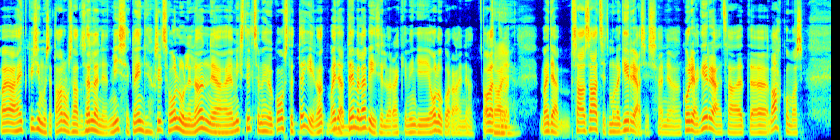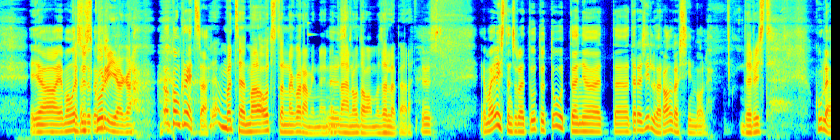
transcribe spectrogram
vaja häid küsimusi, et aru saada selleni, et mis see kliendi jaoks üldse oluline on ja, ja miks ta üldse meiega koostööd tegi, no ma ei tea, teeme läbi, Silver, äkki mingi olukorra, on ju, oletame, et ma ei tea, sa saatsid mulle kirja siis, on ju, kurja kirja, et sa oled äh, lahkumas ja, ja ma mõtlen kas just kuri, aga no konkreetse mõtlesin, et ma otsustan nagu ära minna, on ju, et lähen odavama selle peale. just. ja ma helistan sulle, et uut-uut-uut, on ju, et äh, tere, Silver, Andres siinpool. tervist kuule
